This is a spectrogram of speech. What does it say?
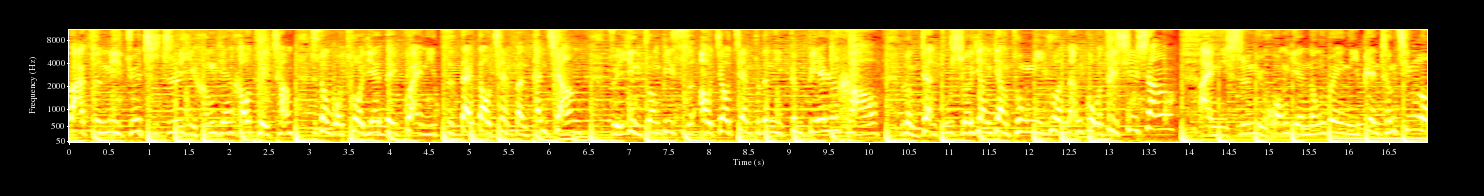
八字秘诀，持之以恒，演好腿长。就算我错，也得怪你自带道歉反弹墙。嘴硬装逼死傲娇，见不得你跟别人好。冷战毒舌，样样通。你若难过，我最心伤。爱你时，女皇也能为你变成青龙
